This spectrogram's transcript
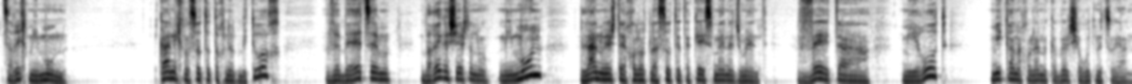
צריך מימון. כאן נכנסות התוכניות ביטוח, ובעצם ברגע שיש לנו מימון, לנו יש את היכולות לעשות את ה-case management ואת המהירות, מכאן החולה מקבל שירות מצוין.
